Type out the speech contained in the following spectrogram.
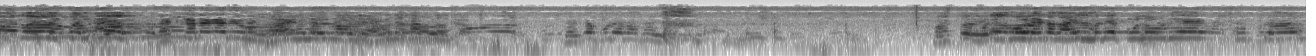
झटका नका देऊ लाईन मध्ये जाऊ द्या. मस्त एका लाईन मध्ये पूल होऊ दे खूप छान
